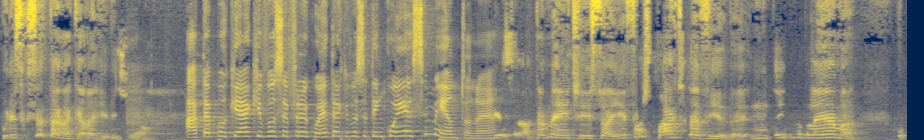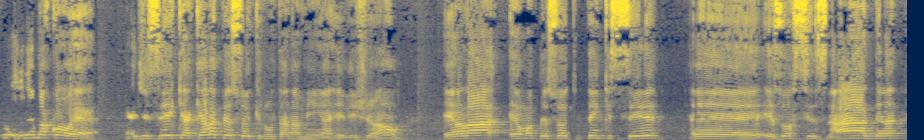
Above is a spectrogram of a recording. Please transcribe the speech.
Por isso que você está naquela religião. Até porque é a que você frequenta é a que você tem conhecimento, né? Exatamente. Isso aí faz parte da vida. Não tem problema. O problema qual é? É dizer que aquela pessoa que não está na minha religião, ela é uma pessoa que tem que ser é, exorcizada,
